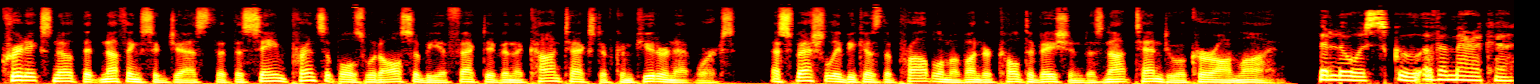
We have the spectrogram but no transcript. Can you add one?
Critics note that nothing suggests that the same principles would also be effective in the context of computer networks, especially because the problem of undercultivation does not tend to occur online. The Law School of America.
